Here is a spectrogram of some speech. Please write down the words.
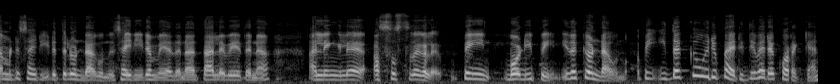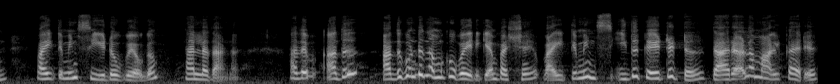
നമ്മുടെ ശരീരത്തിൽ ഉണ്ടാകുന്നു ശരീരം വേദന തലവേദന അല്ലെങ്കിൽ അസ്വസ്ഥതകൾ പെയിൻ ബോഡി പെയിൻ ഇതൊക്കെ ഉണ്ടാകുന്നു. അപ്പോൾ ഇതൊക്കെ ഒരു പരിധിവരെ കുറയ്ക്കാൻ വൈറ്റമിൻ സിയുടെ ഉപയോഗം നല്ലതാണ്. അത് അത് അതുകൊണ്ട് നമുക്ക് ഉപകരിക്കാം. പക്ഷേ വൈറ്റമിൻ സി ഇത് കേട്ടിട്ട് ധാരാളം ആൾക്കാർ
